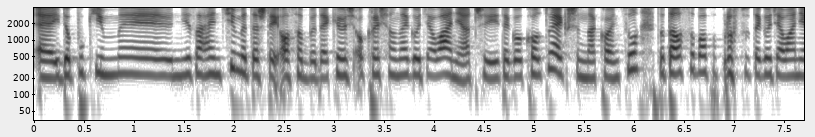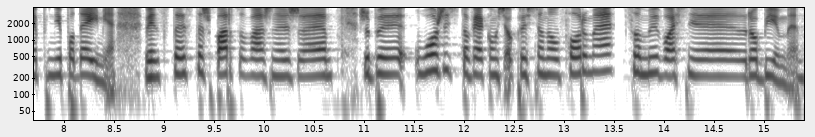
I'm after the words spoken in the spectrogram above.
E, I dopóki my nie zachęcimy też tej osoby do jakiegoś określonego działania, czyli tego call to action na końcu, to ta osoba po prostu tego działania nie podejmie. Więc to jest też bardzo ważne, że, żeby ułożyć to w jakąś określoną formę, co my właśnie robimy.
